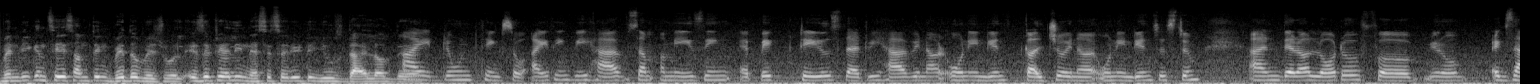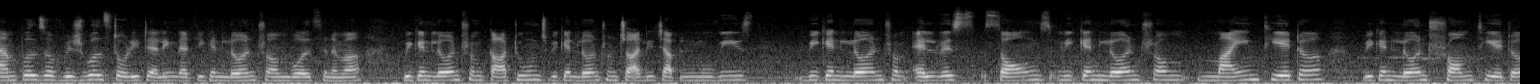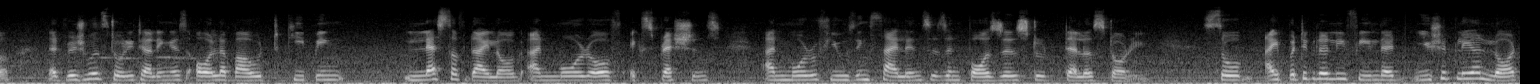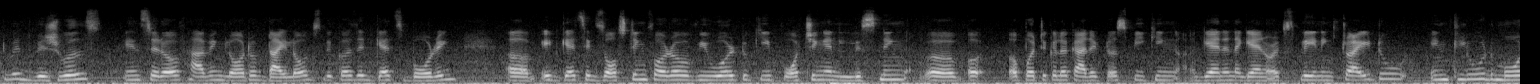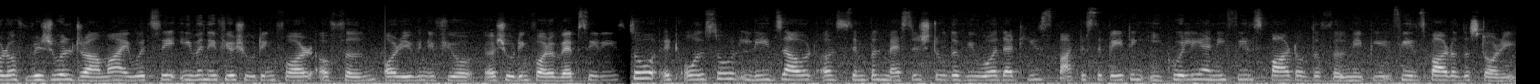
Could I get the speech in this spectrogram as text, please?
when we can say something with a visual, is it really necessary to use dialogue there? I don't think so. I think we have some amazing epic tales that we have in our own Indian culture, in our own Indian system, and there are a lot of uh, you know examples of visual storytelling that we can learn from world cinema. We can learn from cartoons. We can learn from Charlie Chaplin movies. We can learn from Elvis songs. We can learn from mime theater we can learn from theater that visual storytelling is all about keeping less of dialogue and more of expressions and more of using silences and pauses to tell a story. So i particularly feel that you should play a lot with visuals instead of having lot of dialogues because it gets boring. Uh, it gets exhausting for a viewer to keep watching and listening uh, a, a, particular character speaking again and again or explaining try to include more of visual drama i would say even if you're shooting for a film or even if you're uh, shooting for a web series. So it also leads out a simple message to the viewer that he's participating equally and he feels part of the film he feels part of the story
